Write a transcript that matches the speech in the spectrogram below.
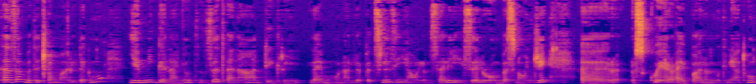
ከዛም በተጨማሪ ደግሞ የሚገናኙት ዘጠና ዲግሪ ላይ መሆን አለበት። ስለዚህ አሁን ለምሳሌ ይህ ስዕል rhombus ነው እንጂ square አይባልም። ምክንያቱም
